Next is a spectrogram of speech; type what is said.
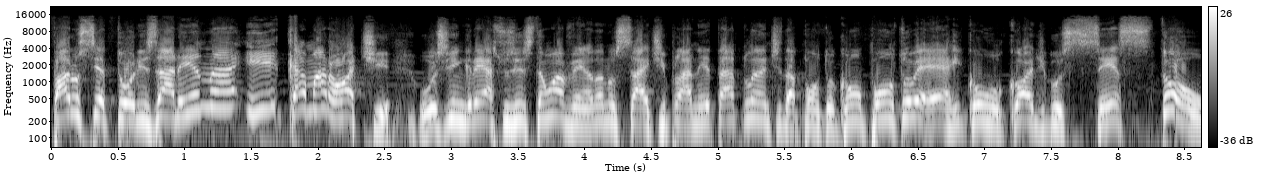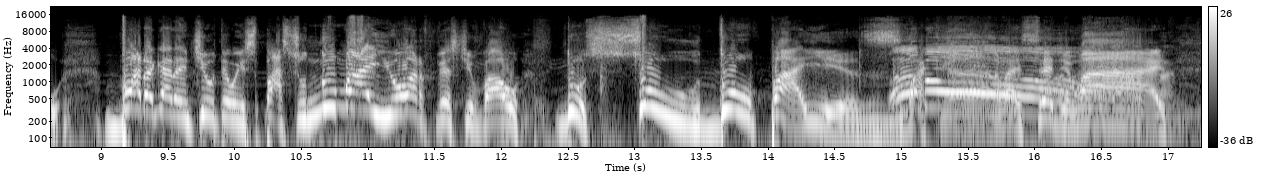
para os setores Arena e Camarote. Os ingressos estão à venda no site planetaatlântida.com.br com o código SEXTOU. Bora garantir o teu espaço no maior festival do sul do país. Bacana, vai ser demais.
